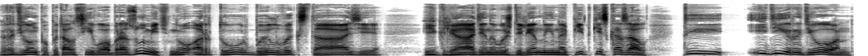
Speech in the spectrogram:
Родион попытался его образумить, но Артур был в экстазе и, глядя на вожделенные напитки, сказал, «Ты иди, Родион,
